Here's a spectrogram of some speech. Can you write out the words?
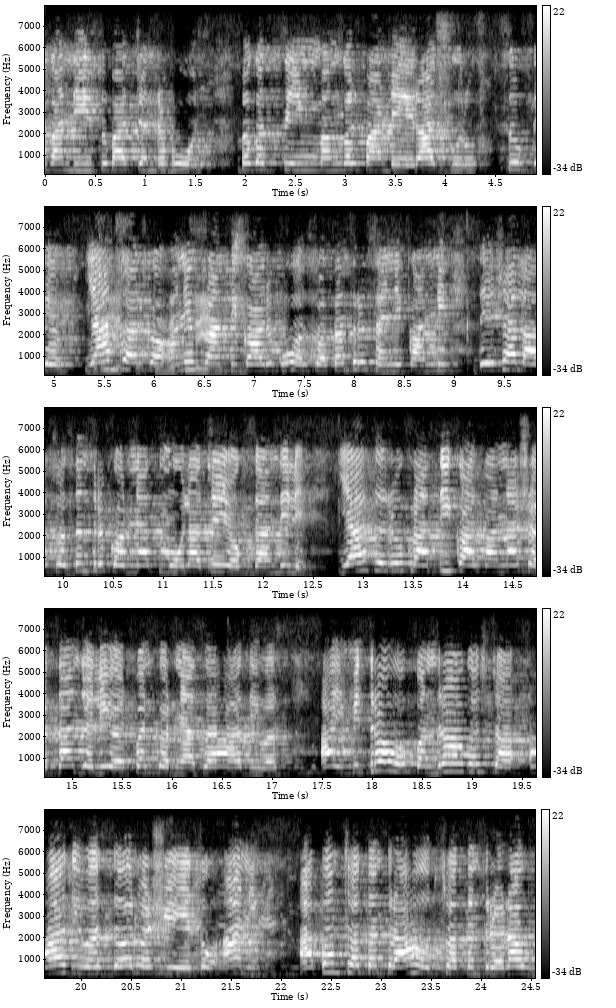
गांधी सुभाषचंद्र बोस भगतसिंग मंगल पांडे राजगुरू सुखदेव यांसारख्या अनेक क्रांतिकारक व स्वातंत्र्य सैनिकांनी देशाला स्वतंत्र करण्यात मोलाचे योगदान दिले. या सर्व क्रांतिकारकांना श्रद्धांजली अर्पण करण्याचा हा दिवस आहे. मित्र हो पंधरा ऑगस्ट हा दिवस दरवर्षी येतो आणि आपण स्वतंत्र स्वतंत्र राहू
